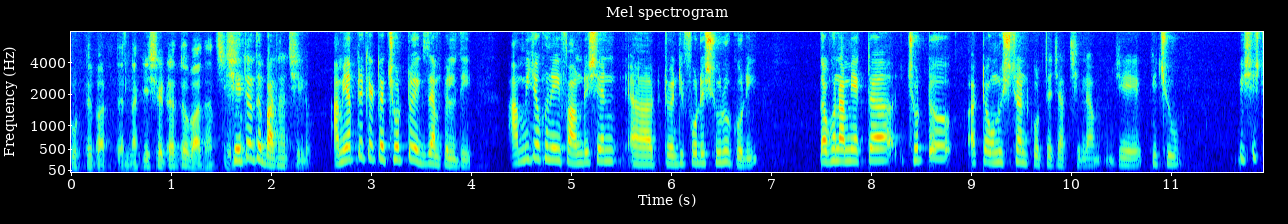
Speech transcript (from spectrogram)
করতে পারতেন নাকি সেটাতেও বাধা ছিল? সেটা তো বাধা ছিল। আমি আপনাকে একটা ছোট্ট এক্সাম্পল দিই। আমি যখন এই ফাউন্ডেশন টোয়েন্টি ফোরে শুরু করি তখন আমি একটা ছোট্ট একটা অনুষ্ঠান করতে চাচ্ছিলাম যে কিছু বিশিষ্ট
